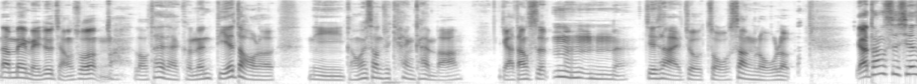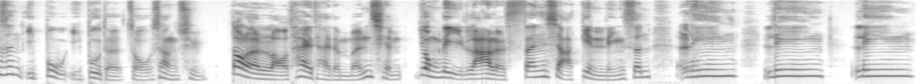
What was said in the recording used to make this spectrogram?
那妹妹就讲说：“老太太可能跌倒了，你赶快上去看看吧。”亚当斯嗯嗯嗯，接下来就走上楼了。亚当斯先生一步一步的走上去，到了老太太的门前，用力拉了三下电铃声，铃铃铃。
